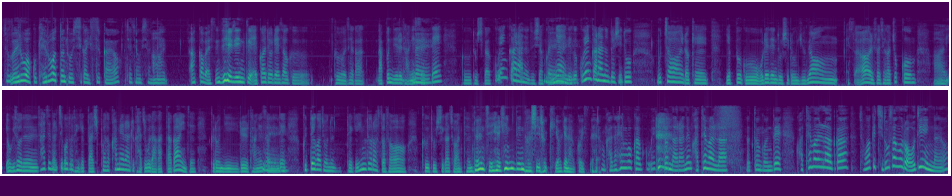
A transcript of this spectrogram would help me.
좀 외로웠고 괴로웠던 도시가 있을까요, 최지영 씨한테? 아, 아까 말씀드린 그 에콰도르에서 그, 그 제가 나쁜 일을 당했을 네. 때 그 도시가 꾸엔카라는 도시였거든요. 네. 근데 그 꾸엔카라는 도시도 무척 이렇게 예쁘고 오래된 도시로 유명했어요. 그래서 제가 조금 아, 여기서는 사진을 찍어도 되겠다 싶어서 카메라를 가지고 나갔다가 이제 그런 일을 당했었는데 네. 그때가 저는 되게 힘들었어서 그 도시가 저한테는 제일 힘든 도시로 기억에 남고 있어요. 가장 행복하고 했던 나라는 과테말라였던 건데 과테말라가 정확히 지도상으로 어디에 있나요?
